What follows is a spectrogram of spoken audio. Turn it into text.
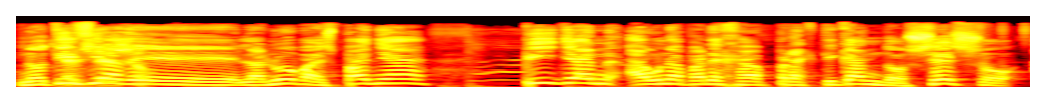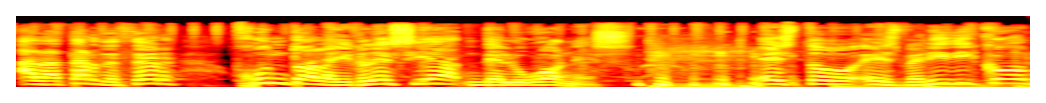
Noticia El seso. de la Nueva España. Pillan a una pareja practicando seso al atardecer junto a la iglesia de Lugones. Esto es verídico.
